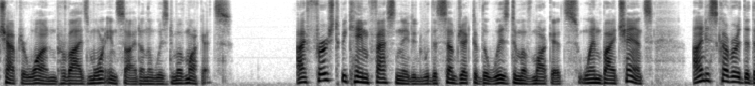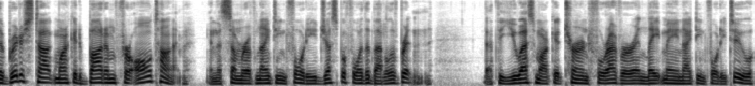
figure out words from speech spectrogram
Chapter 1 provides more insight on the wisdom of markets. I first became fascinated with the subject of the wisdom of markets when, by chance, I discovered that the British stock market bottomed for all time in the summer of 1940, just before the Battle of Britain, that the U.S. market turned forever in late May 1942,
